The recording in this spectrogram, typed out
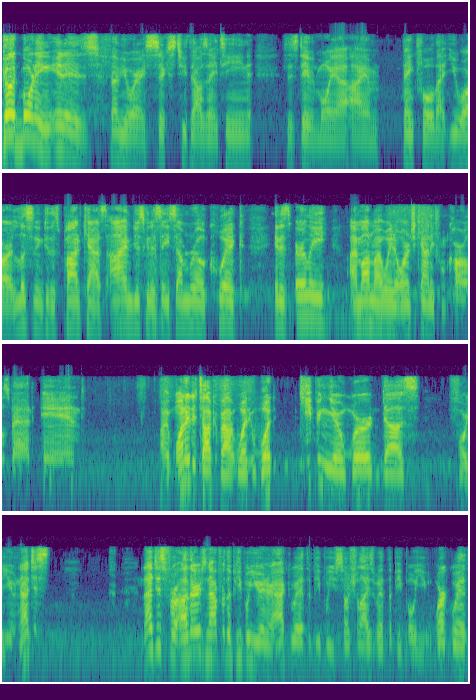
Good morning. It is February 6, 2018. This is David Moya. I am thankful that you are listening to this podcast. I'm just going to say something real quick. It is early. I'm on my way to Orange County from Carlsbad, and I wanted to talk about what, what keeping your word does for you. Not just not just for others, not for the people you interact with, the people you socialize with, the people you work with.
